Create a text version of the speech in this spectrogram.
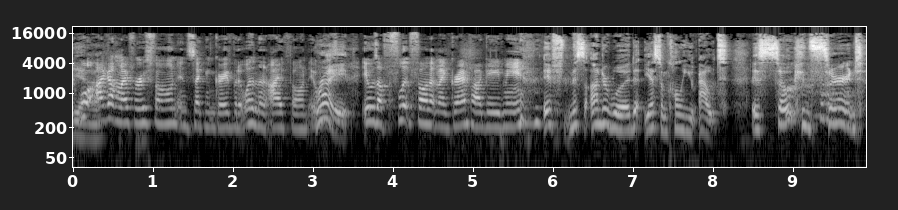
Yeah. Well, I got my first phone in second grade, but it wasn't an iPhone. It was, Right. It was a flip phone that my grandpa gave me. if Miss Underwood, yes, I'm calling you out, is so concerned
